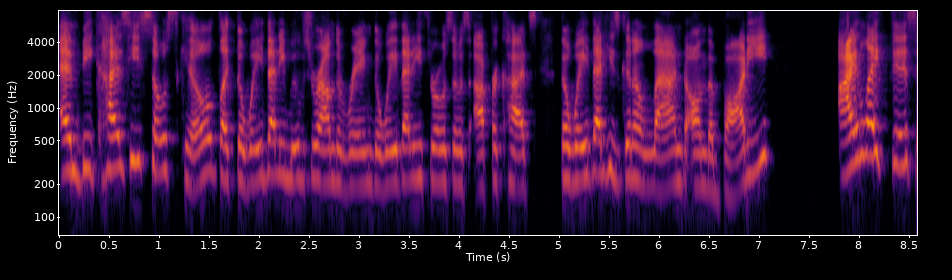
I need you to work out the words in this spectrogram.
And because he's so skilled, like the way that he moves around the ring, the way that he throws those uppercuts, the way that he's going to land on the body, I like this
